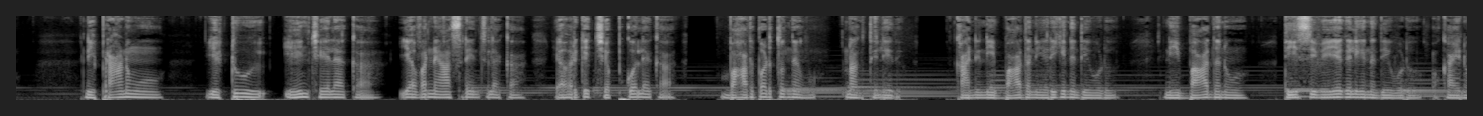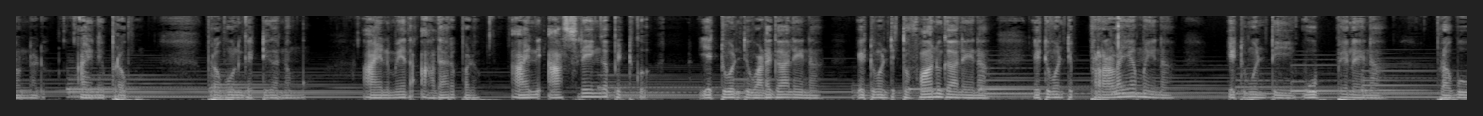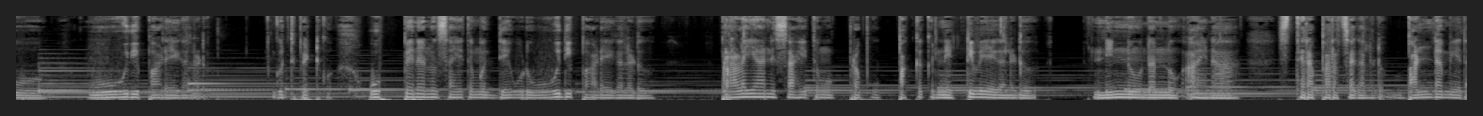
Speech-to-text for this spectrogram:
నీ ప్రాణము ఎటు ఏం చేయలేక ఎవరిని ఆశ్రయించలేక ఎవరికి చెప్పుకోలేక బాధపడుతుందేమో నాకు తెలియదు కానీ నీ బాధను ఎరిగిన దేవుడు నీ బాధను తీసివేయగలిగిన దేవుడు ఒక ఆయన ఉన్నాడు. ఆయనే ప్రభు. ప్రభువుని గట్టిగా నమ్ము. ఆయన మీద ఆధారపడు. ఆయన్ని ఆశ్రయంగా పెట్టుకో. ఎటువంటి వడగాలైనా ఎటువంటి తుఫానుగాలైనా ఎటువంటి ప్రళయమైనా ఎటువంటి ఉప్పెనైనా ప్రభువు ఊది పాడేయగలడు గుర్తుపెట్టుకో. ఉప్పెనను సహితము దేవుడు ఊది పాడేయగలడు. ప్రళయాన్ని సహితము ప్రభు పక్కకు నెట్టివేయగలడు. నిన్ను నన్ను ఆయన స్థిరపరచగలడు. బండ మీద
